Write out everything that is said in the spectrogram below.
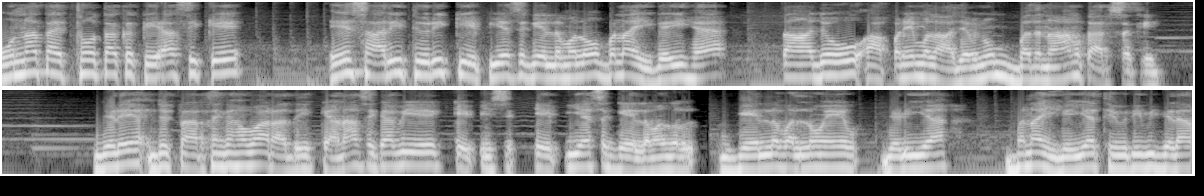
ਉਹਨਾਂ ਤਾਂ ਇੱਥੋਂ ਤੱਕ ਕਿਹਾ ਸੀ ਕਿ ਇਹ ਸਾਰੀ ਥਿਊਰੀ ਕੇਪੀਐਸ ਗਿੱਲ ਵੱਲੋਂ ਬਣਾਈ ਗਈ ਹੈ, ਤਾਂ ਜੋ ਉਹ ਆਪਣੇ ਮੁਲਾਜ਼ਮ ਨੂੰ ਬਦਨਾਮ ਕਰ ਸਕੇ। ਜਿਹੜੇ ਜਗਤਾਰ ਸਿੰਘ ਹਵਾਰਾ ਦੀ ਕਹਿਣਾ ਸੀਗਾ ਵੀ ਇਹ ਕੇਪੀਐਸ ਕੇਪੀਐਸ ਗਿੱਲ ਵੱਲੋਂ ਗਿੱਲ ਵੱਲੋਂ ਇਹ ਜਿਹੜੀ ਆ ਬਣਾਈ ਗਈ ਆ ਥਿਊਰੀ ਵੀ ਜਿਹੜਾ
